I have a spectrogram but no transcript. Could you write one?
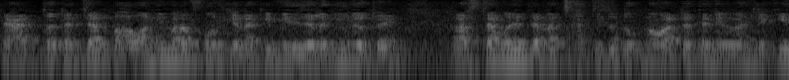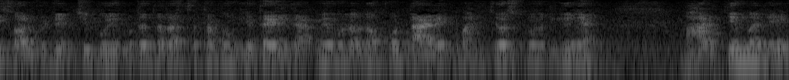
त्यात तर त्यांच्या भावांनी मला फोन केला की मिरजेला घेऊन येतोय. रस्त्यामध्ये त्यांना छातीचं दुखणं वाटलं त्यांनी म्हणले की सॉर्बिटेडची गोळी कुठे तर रस्त्यात थांबून घेता येईल का? मी म्हणलं नको डायरेक्ट भारतीय हॉस्पिटलमध्ये घेऊन या. भारतीमध्ये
